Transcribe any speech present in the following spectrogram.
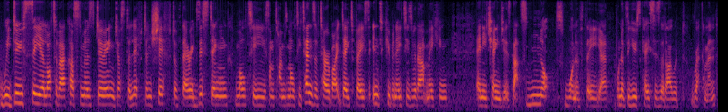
we do see a lot of our customers doing just a lift and shift of their existing multi, sometimes multi-tens of terabyte database into Kubernetes without making any changes. That's not one of the, uh, one of the use cases that I would recommend.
